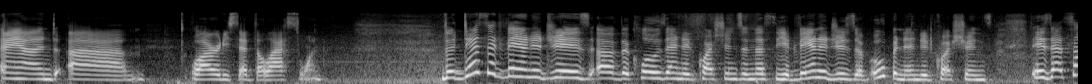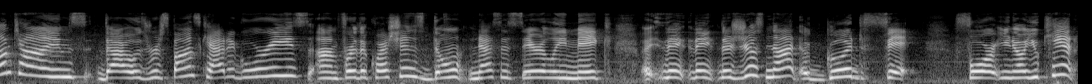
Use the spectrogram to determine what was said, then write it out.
and, um, well, I already said the last one. The disadvantages of the closed-ended questions and thus the advantages of open-ended questions is that sometimes those response categories um, for the questions don't necessarily make, uh, they, they, there's just not a good fit for, you know, you can't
